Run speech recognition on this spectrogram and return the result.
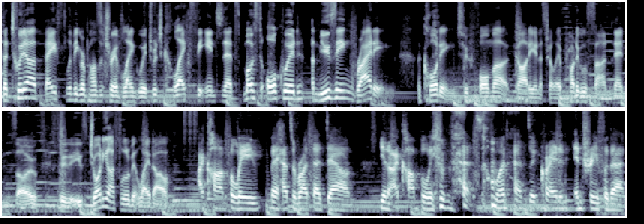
The Twitter based living repository of language, which collects the internet's most awkward, amusing writing, according to former Guardian Australia prodigal son, Naaman Zhou, who is joining us a little bit later. I can't believe they had to write that down. You know, I can't believe that someone had to create an entry for that.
